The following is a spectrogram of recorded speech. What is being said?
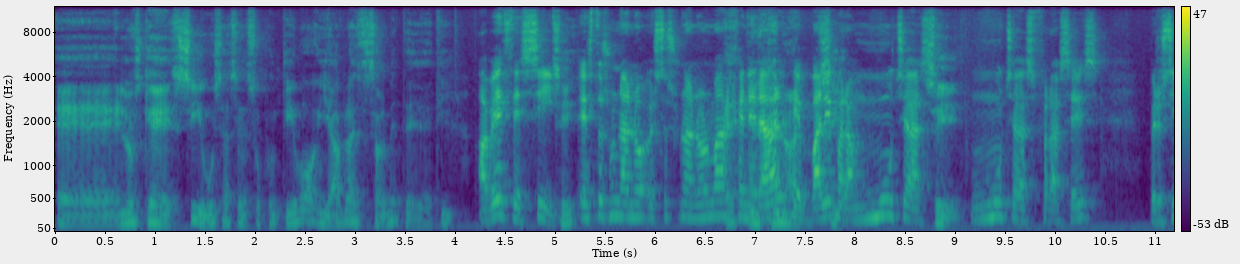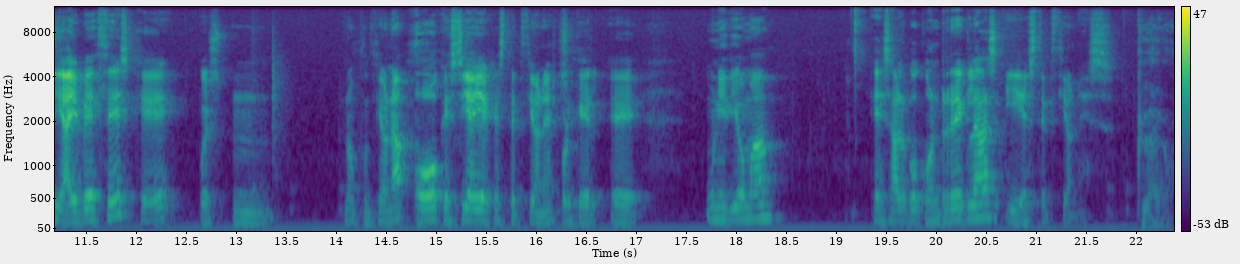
eh, en los que sí usas el subjuntivo y hablas solamente de ti. A veces sí. Sí. Esto, es una no- esto es una norma En- en general, general, que vale sí. para muchas, Sí. muchas frases. Pero sí, hay veces que pues mm, no funciona o que sí hay excepciones porque eh, un idioma es algo con reglas y excepciones. Claro.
